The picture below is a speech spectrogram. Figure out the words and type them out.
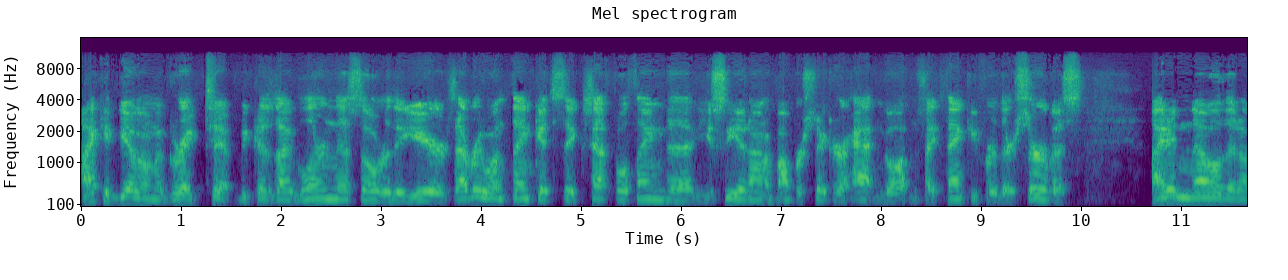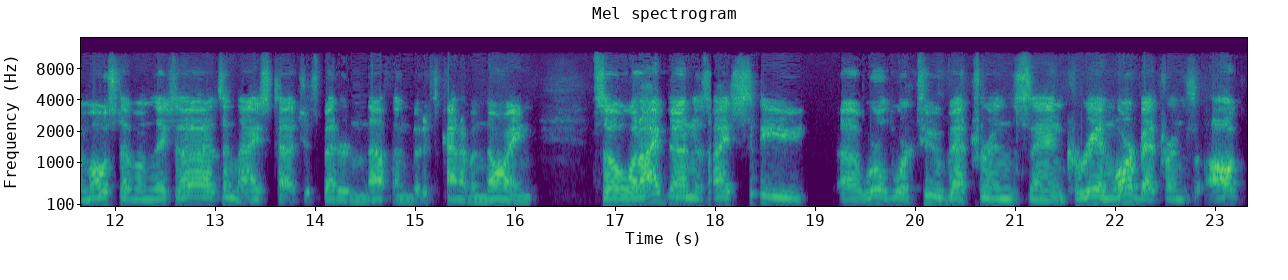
I could give them a great tip because I've learned this over the years. Everyone think it's the acceptable thing to, you see it on a bumper sticker or hat and go up and say, thank you for their service. I didn't know that uh, most of them, they say, oh, it's a nice touch. It's better than nothing, but it's kind of annoying. So what I've done is I see uh, World War II veterans and Korean War veterans, I'll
